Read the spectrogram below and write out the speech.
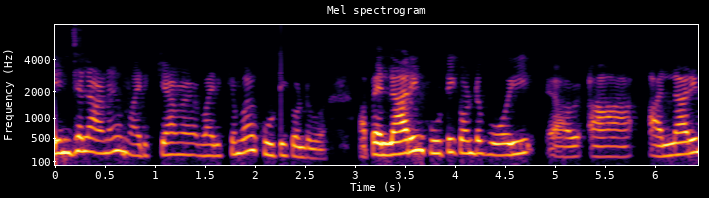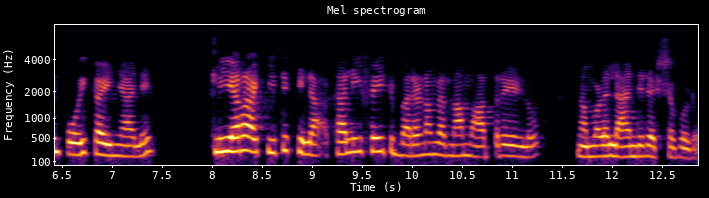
ഏഞ്ചലാണ് മരിക്കാൻ മരിക്കുമ്പോൾ കൂട്ടിക്കൊണ്ടുപോകുക അപ്പൊ എല്ലാരെയും കൂട്ടിക്കൊണ്ട് പോയി എല്ലാരെയും പോയി കഴിഞ്ഞാൽ ക്ലിയർ ആക്കിയിട്ട് കില കലിഫൈറ്റ് ഭരണം വന്നാൽ മാത്രമേ ഉള്ളൂ നമ്മൾ ലാൻഡ് രക്ഷപ്പെടൂ.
